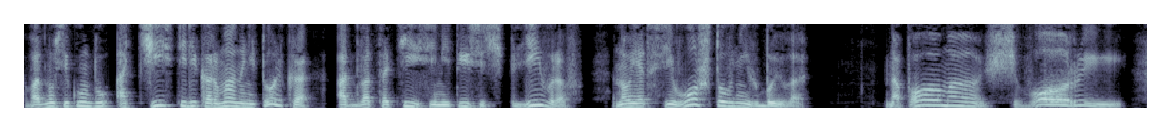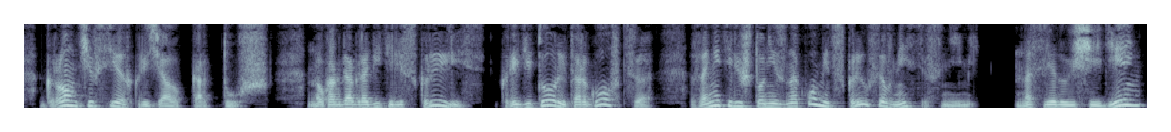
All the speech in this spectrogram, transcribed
в одну секунду очистили карманы не только от двадцати семи тысяч ливров, но и от всего, что в них было. «На помощь! Воры!» — громче всех кричал Картуш. Но когда грабители скрылись, кредиторы торговца заметили, что незнакомец скрылся вместе с ними. На следующий день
